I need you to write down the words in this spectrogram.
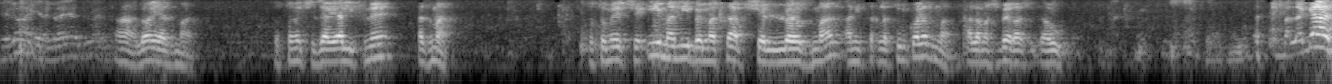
זה לא היה, לא היה זמן. אה, לא היה זמן. זאת אומרת שזה היה לפני הזמן. זאת אומרת שאם אני במצב של לא זמן, אני צריך לצום כל הזמן על המשבר ההוא. בלגן!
